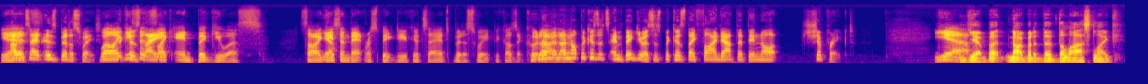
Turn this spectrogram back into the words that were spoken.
yeah, I would say it's- bittersweet. Well, I guess it's they, like ambiguous. So I Yeah. guess in that respect, you could say it's bittersweet because it could no, no, no, not because it's ambiguous. It's because they find out that they're not shipwrecked. Yeah. yeah, but no, but the the last like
